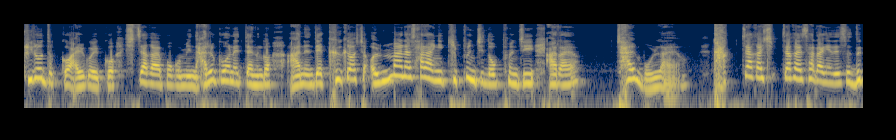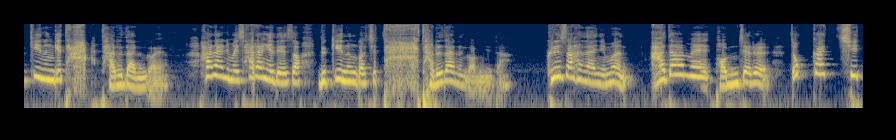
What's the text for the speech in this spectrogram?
귀로 듣고 알고 있고 십자가의 복음이 나를 구원했다는 거 아는데 그것이 얼마나 사랑이 깊은지 높은지 알아요? 잘 몰라요. 각자가 십자가의 사랑에 대해서 느끼는 게 다 다르다는 거예요. 하나님의 사랑에 대해서 느끼는 것이 다 다르다는 겁니다. 그래서 하나님은 아담의 범죄를 똑같이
